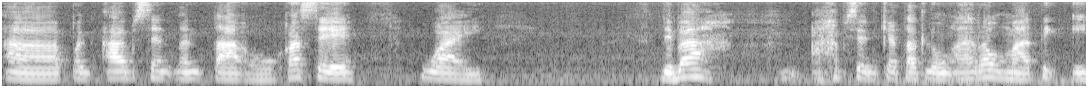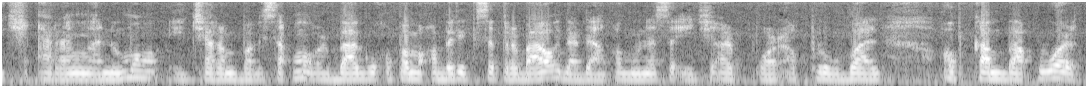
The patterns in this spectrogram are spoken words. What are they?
ah, pag-absent ng tao kasi why ba absent ka tatlong araw matik HR ang ano mo HR ang bagsak mo or bago ka pa makabalik sa trabaho dadaan ka muna sa HR for approval of comeback work.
